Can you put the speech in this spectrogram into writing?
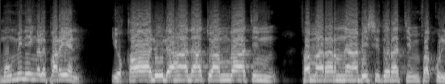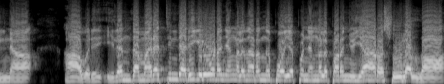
മുമ്മിനിങ്ങൾ പറയൻ യുഖാലു ലഹാദാത്തു അംവാത്തിൻ ഫമറർനാ ബിസിദ്റത്തിൻ ഫഖുൽനാ. ആ ഒരു ഇലന്ത മരത്തിന്റെ അരികിലൂടെ ഞങ്ങൾ നടന്നു പോയപ്പോ ഞങ്ങൾ പറഞ്ഞു യാ റസൂലല്ലാ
